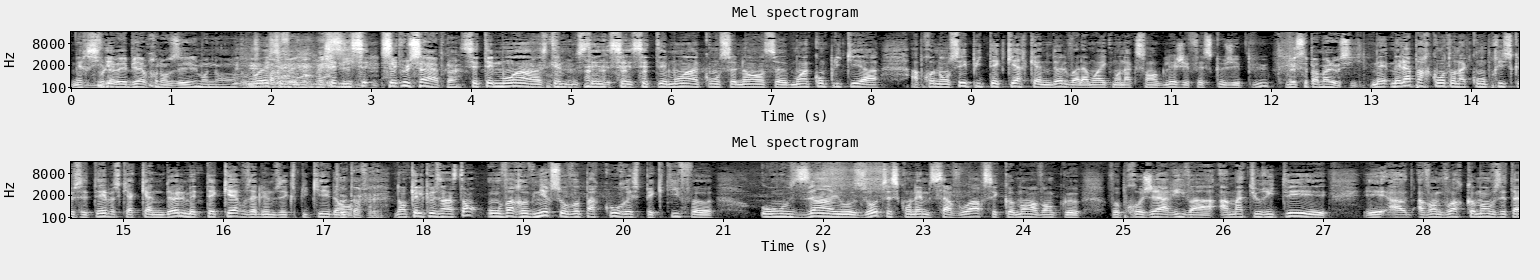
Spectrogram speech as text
Merci. Vous l'avez bien prononcé, mon nom. c'est plus simple. Hein. C'était moins, c'était moins consonance, moins compliqué à, à prononcer. Et puis Take Care Candle, voilà, moi avec mon accent anglais, j'ai fait ce que j'ai pu. Mais c'est pas mal aussi. Mais, mais là, par contre, on a compris ce que c'était parce qu'il y a Candle, mais Take Care, vous allez nous expliquer dans, dans quelques instants. On va revenir sur vos parcours respectifs euh, aux uns et aux autres. C'est ce qu'on aime savoir, c'est comment avant que vos projets arrivent à, maturité et, avant de voir comment vous êtes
